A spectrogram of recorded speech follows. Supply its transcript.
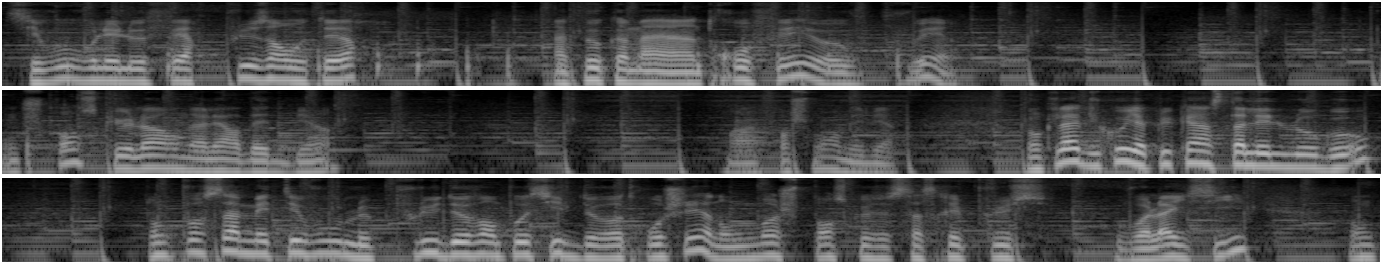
Si vous voulez le faire plus en hauteur, un peu comme un trophée, euh, vous pouvez. Donc je pense que là, on a l'air d'être bien franchement, on est bien. Donc là, du coup, il n'y a plus qu'à installer le logo. Donc pour ça, mettez-vous le plus devant possible de votre rocher. Donc moi, je pense que ça serait plus, voilà, ici. Donc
